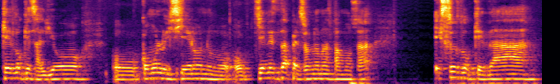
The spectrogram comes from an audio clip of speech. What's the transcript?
qué es lo que salió, o cómo lo hicieron, o, quién es la persona más famosa, eso es lo que da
